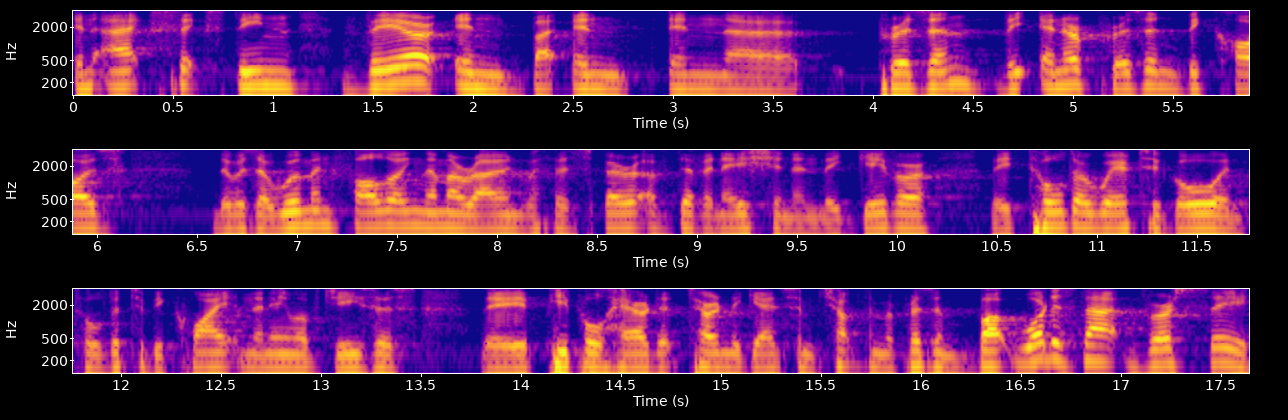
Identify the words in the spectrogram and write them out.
in Acts 16. They're in, in, in uh, prison, the inner prison, because there was a woman following them around with a spirit of divination, and they gave her, they told her where to go and told her to be quiet in the name of Jesus. The people heard it, turned against him, chucked him in prison. But what does that verse say?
